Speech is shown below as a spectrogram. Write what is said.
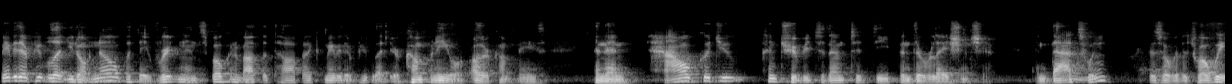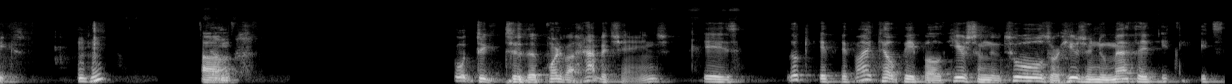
maybe there are people that you don't know, but they've written and spoken about the topic. Maybe there are people at your company or other companies. And then how could you contribute to them to deepen the relationship? And that's mm-hmm. what practice over the 12 weeks. Mm-hmm. Um, yeah. Well, to, to the point about habit change is look, if, if I tell people, here's some new tools or here's a new method, it, it's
